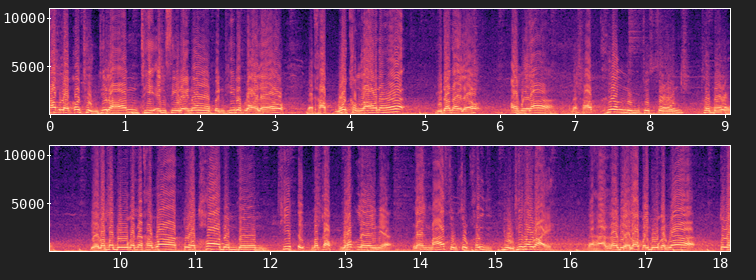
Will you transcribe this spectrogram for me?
นะครับเราก็ถึงที่ร้าน TNC Rhino เป็นที่เรียบร้อยแล้วนะครับรถของเรานะฮะอยู่ด้านในแล้วเอาเมล่านะครับเครื่อง 1.0 เทอร์โบ เดี๋ยวเรามาดูกันนะครับว่าตัวท่อเดิมๆที่ติดมากับรถเลยเนี่ยแรงม้าสูงสุดเขาอยู่ที่เท่าไหร่นะฮะแล้วเดี๋ยวเราไปดูกันว่าตัว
